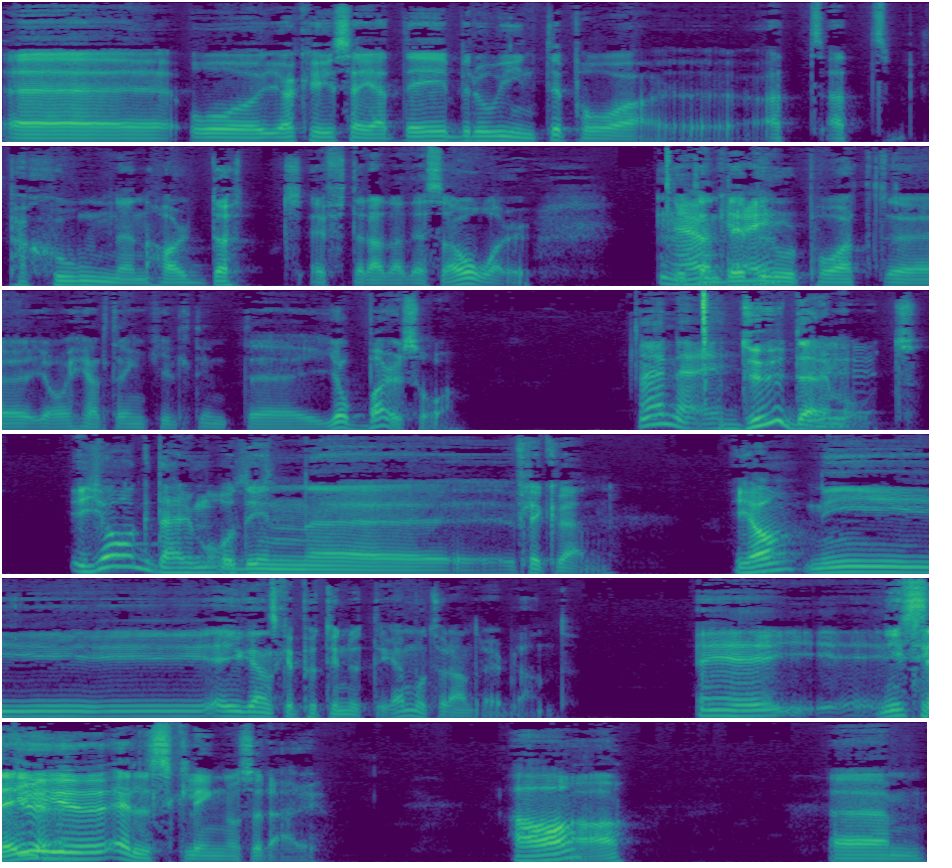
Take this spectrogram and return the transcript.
Eh, och jag kan ju säga att det beror inte på eh, att, att passionen har dött efter alla dessa år. Nej, Utan det okej. beror på att eh, jag helt enkelt inte jobbar så. Nej, nej. Du däremot, Jag däremot. och din eh, flickvän. Ja. Ni är ju ganska puttinuttiga mot varandra ibland. Eh, Ni säger du? ju älskling och sådär. Ja. Ja. Ehm,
